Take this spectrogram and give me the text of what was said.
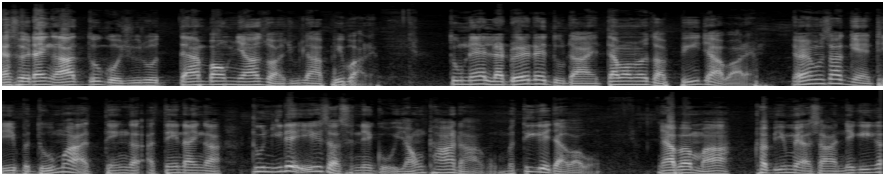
လက်ဆွဲတိုင်းကသူ့ကိုယူရိုတန်းပေါင်းများစွာယူလာပေးပါတယ် သူနဲ့လက်တွဲတဲ့သူတိုင်းတမ်းပေါင်းများစွာပေးကြပါတယ်ပြောင်းမစခင်အထိဘသူမှအတင်းကအတင်းတိုင်းကတူညီတဲ့အေးစာစနစ်ကိုရောင်းထားတာကိုမသိခဲ့ကြပါဘူးညဘက်မှာထွက်ပြေးမဲ့အစားနီကီက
